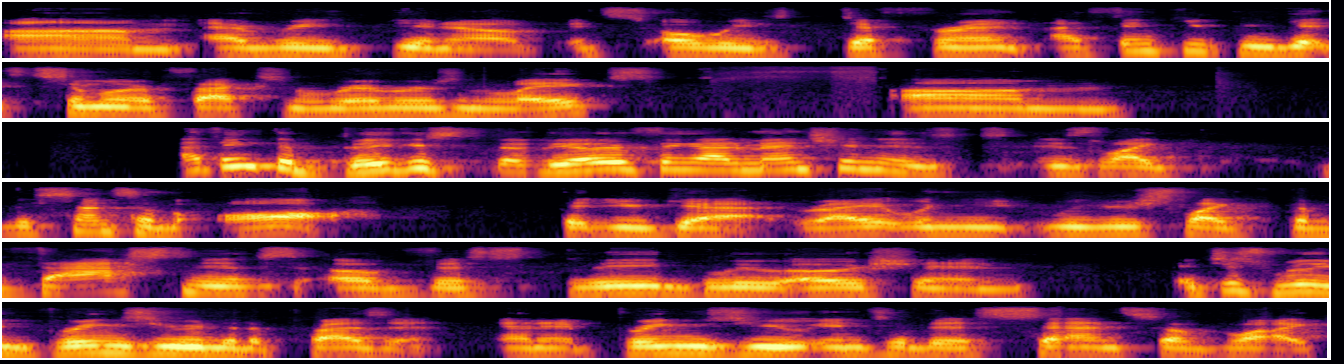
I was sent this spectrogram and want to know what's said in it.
Um, every, you know, it's always different. I think you can get similar effects in rivers and lakes. Um, I think the biggest, the other thing I'd mention is is like the sense of awe that you get, right? When you when you're just like the vastness of this big blue ocean, it just really brings you into the present, and it brings you into this sense of like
